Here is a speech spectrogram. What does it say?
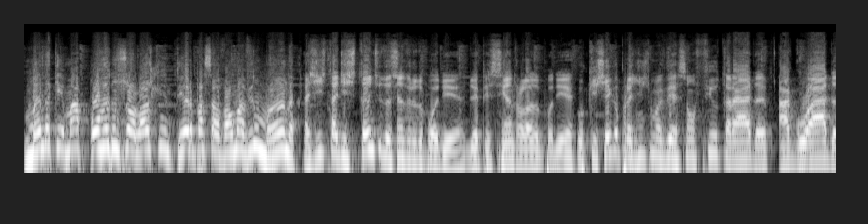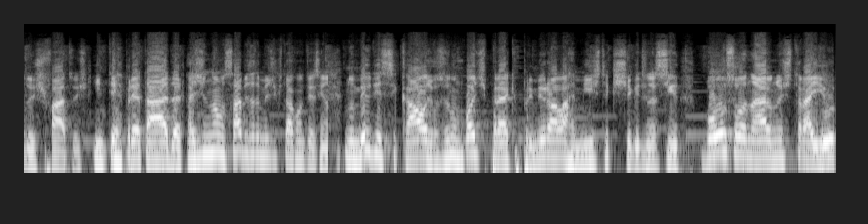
Manda queimar a porra do zoológico inteiro pra salvar uma vida humana. A gente tá distante do centro do poder, do epicentro lá do poder. O que chega pra gente é uma versão filtrada, aguada dos fatos, interpretada. A gente não sabe exatamente o que tá acontecendo. No meio desse caos, você não pode esperar que o primeiro alarmista que chega dizendo assim, Bolsonaro nos traiu,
